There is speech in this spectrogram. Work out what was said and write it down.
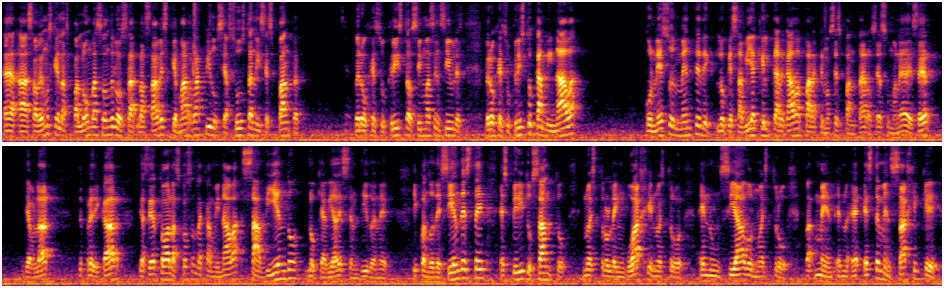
eh, ah, sabemos que las palomas son de ah, las aves que más rápido se asustan y se espantan. Pero Jesucristo, así más sensibles. Pero Jesucristo caminaba con eso en mente de lo que sabía que él cargaba para que no se espantara. O sea, su manera de ser, de hablar, de predicar, de hacer todas las cosas, la caminaba sabiendo lo que había descendido en él. Y cuando desciende este Espíritu Santo, nuestro lenguaje, nuestro enunciado, nuestro este mensaje que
